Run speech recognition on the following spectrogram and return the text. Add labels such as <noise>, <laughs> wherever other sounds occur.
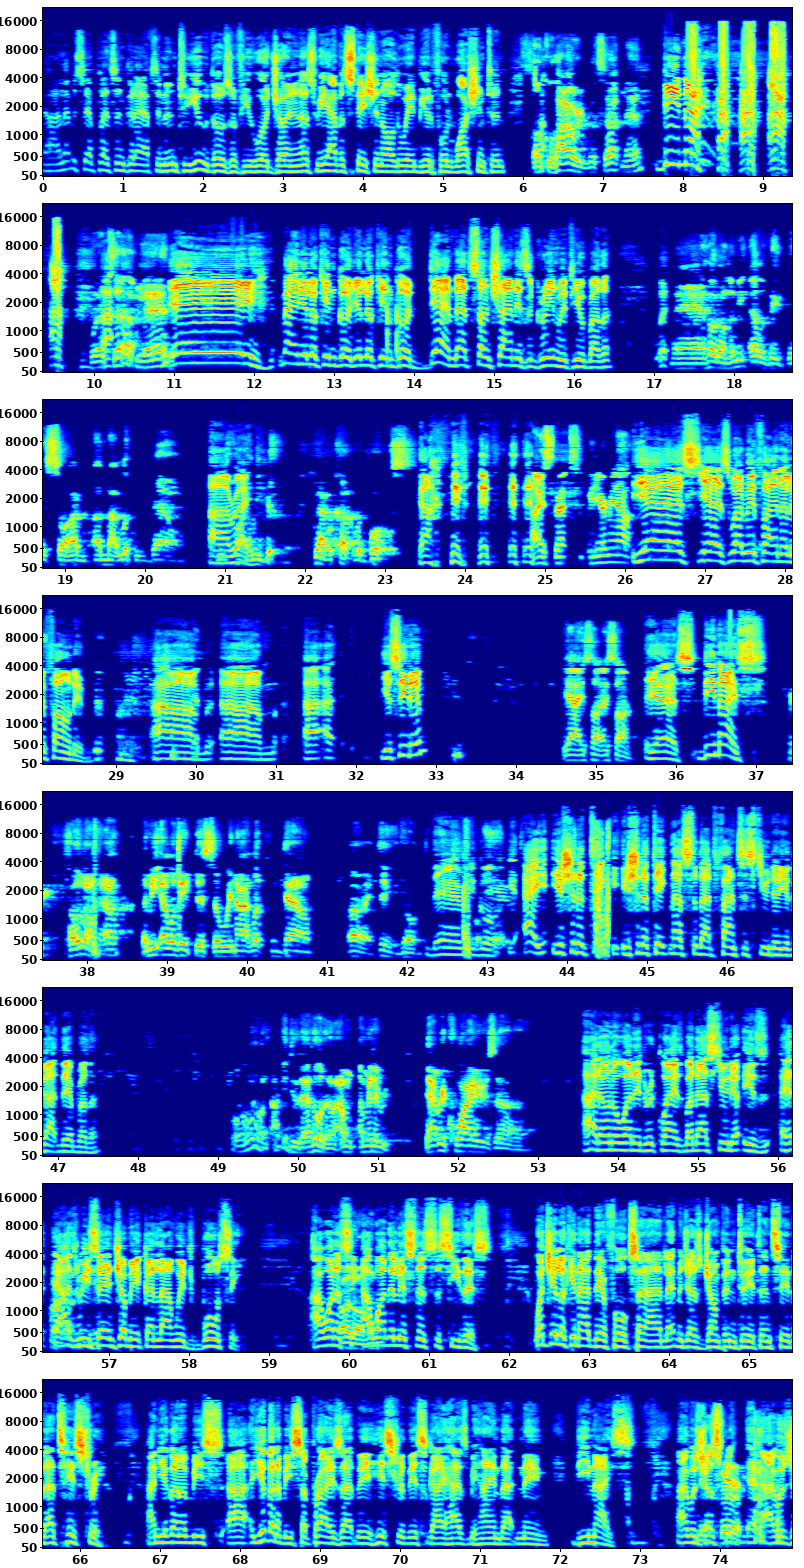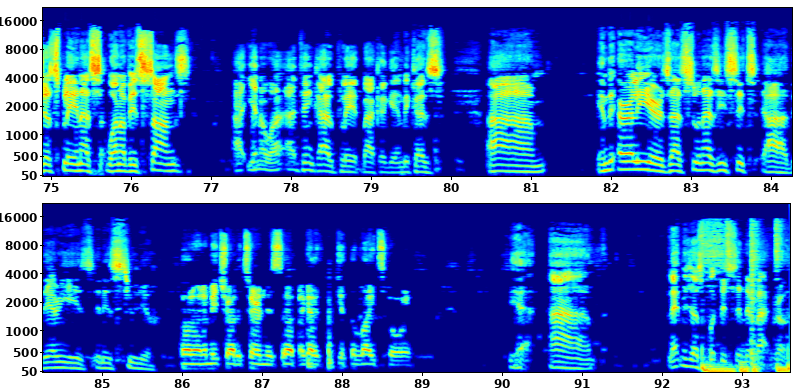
Uh, let me say a pleasant good afternoon to you, those of you who are joining us. We have a station all the way in beautiful Washington. Uncle Howard, what's up, man? Dina! <laughs> what's uh, up, man? Hey! Man, you're looking good. You're looking good. Damn, that sunshine is agreeing with you, brother. What? Man, hold on. Let me elevate this so I'm, I'm not looking down. All right grab a couple of books. Yeah. Hi, Stretch. Can you hear me now? Yes, yes. Well, we finally found him. Um, um, uh, uh, you seen him? Yeah, I saw. I saw him. Yes. Be nice. Hold on now. Let me elevate this so we're not looking down. All right, there you go. There we go. Hey, you should have taken you should have taken us to that fancy studio you got there, brother. Well, hold on, I can do that. Hold on, I'm I'm in a that requires. Uh, I don't know what it requires, but that studio is, uh, as we say in Jamaican language, bossy. I want to see. On. I want the listeners to see this. What you're looking at there, folks, and let me just jump into it and say that's history. And you're gonna be uh, you're gonna be surprised at the history this guy has behind that name, D Nice. I was yes, just play, I was just playing us one of his songs. Uh, you know what? I think I'll play it back again because um, in the early years, as soon as he sits, ah, there he is in his studio. Hold on, let me try to turn this up. I gotta get the lights going. Yeah. Um, let me just put this in the background.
